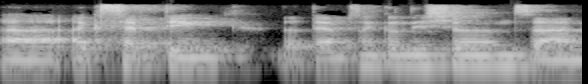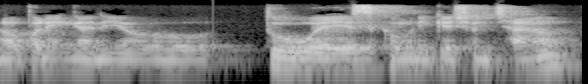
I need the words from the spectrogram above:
uh, accepting the terms and conditions, and opening a new two ways communication channel.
